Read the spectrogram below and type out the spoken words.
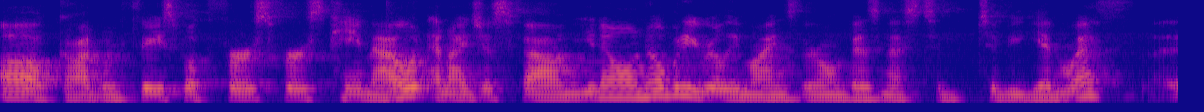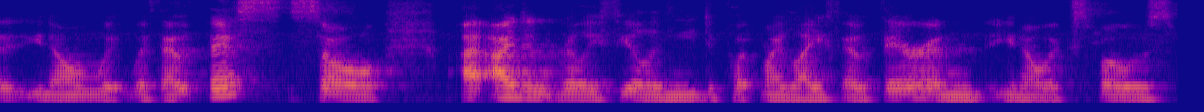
Oh God, when Facebook first, first came out and I just found, you know, nobody really minds their own business to, to begin with, uh, you know, w- without this. So I, I didn't really feel a need to put my life out there and, you know, expose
